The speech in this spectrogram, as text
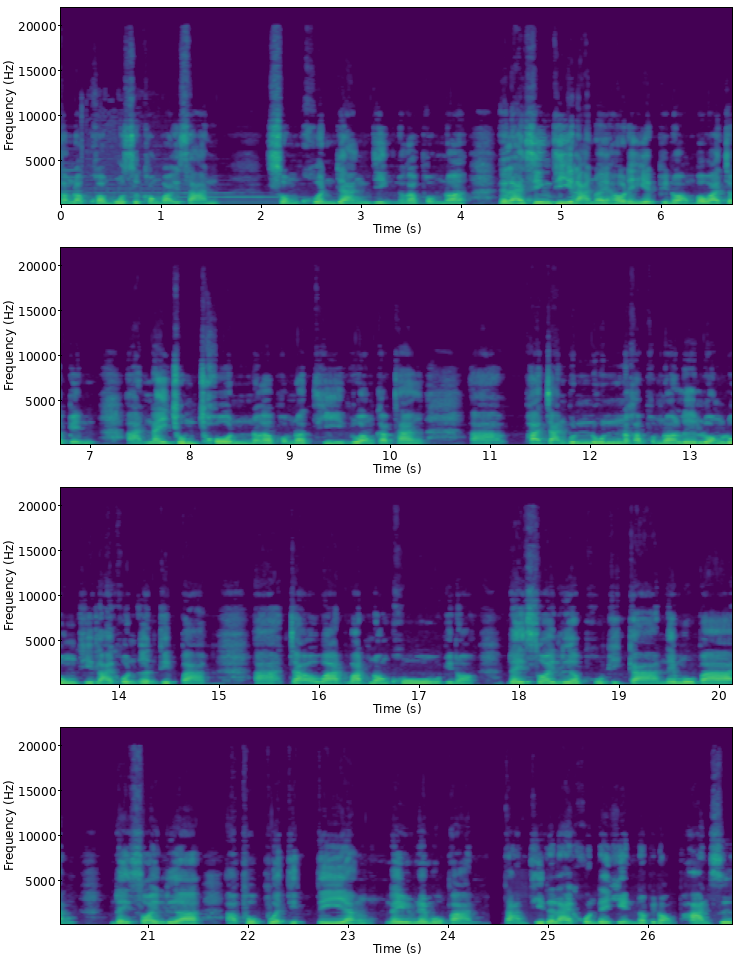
สำหรับความรู้สึกของชาวอีสาน สมควรอย่างยิ่งนะครับผมเนาะหลายๆสิ่งที่หลานน้อยเฮาได้เฮ็ดพี่น้องบ่ว่าจะเป็นอ่าในชุมชนนะครับผมเนาะที่ร่วมกับทางอ่าพระอาจารย์บุญนุนนะครับผมเนาะหรือหลวงลุงที่หลายคนเอิ้นติดปากอ่าเจ้าอาวาสวัดหนองคูพี่น้องได้ช่วยเหลือผู้พิการในหมู่บ้าน ได้ช่วยเหลืออ่าผู้ป่วยติดเตียงในในหมู่บ้าน ตามที่หลายๆคนได้เห็นเนาะพี่น้องผ่านสื่อ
